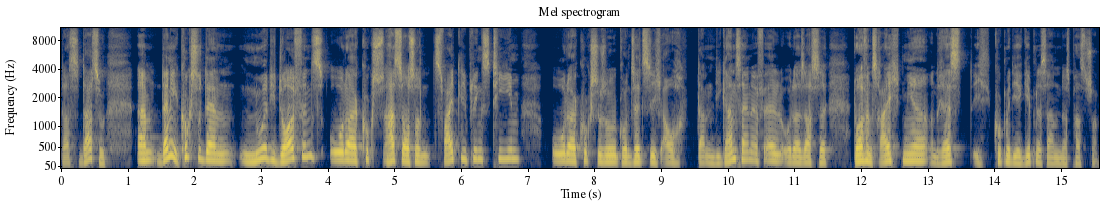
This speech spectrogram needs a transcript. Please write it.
das dazu. Ähm, Danny, guckst du denn nur die Dolphins oder guckst, hast du auch so ein Zweitlieblingsteam oder guckst du so grundsätzlich auch dann die ganze NFL oder sagst du, Dolphins reicht mir und Rest, ich gucke mir die Ergebnisse an, das passt schon?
